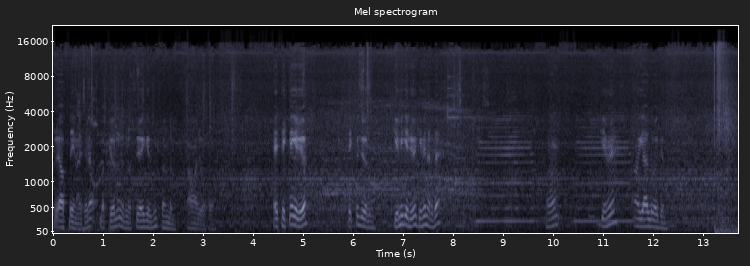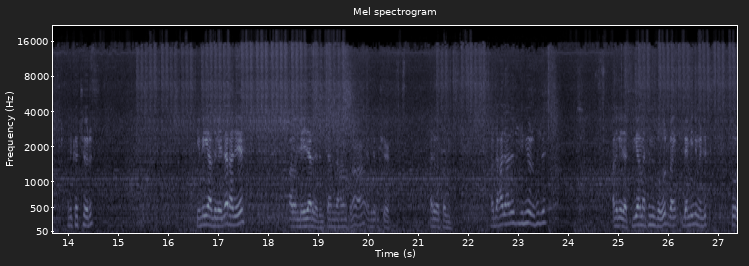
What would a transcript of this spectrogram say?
Şuraya atlayayım mesela. Bak gördünüz mü? Suya girdim söndüm. Tamam hadi bakalım. Evet tekne geliyor. Tekne diyorum. Gemi geliyor. Gemi nerede? Tamam. Gemi. Aa geldi bakın. Hadi kaçıyoruz. Gemi geldi beyler hadi. Pardon beyler dedim. Sen de hanımsın ama yapacak bir şey yok. Hadi bakalım. Hadi hadi hadi biniyoruz hadi. Hadi beyler siz gelmezseniz de olur. Ben ben bineyim önce. Sonra,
